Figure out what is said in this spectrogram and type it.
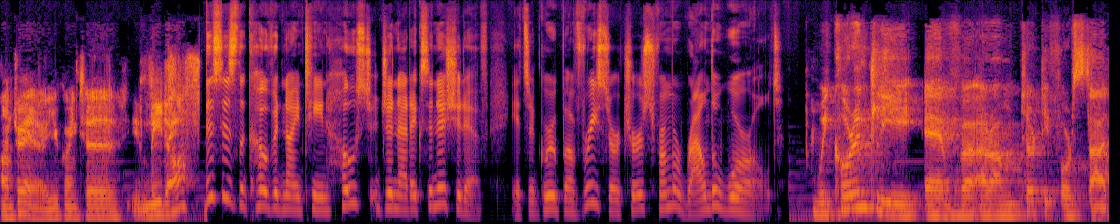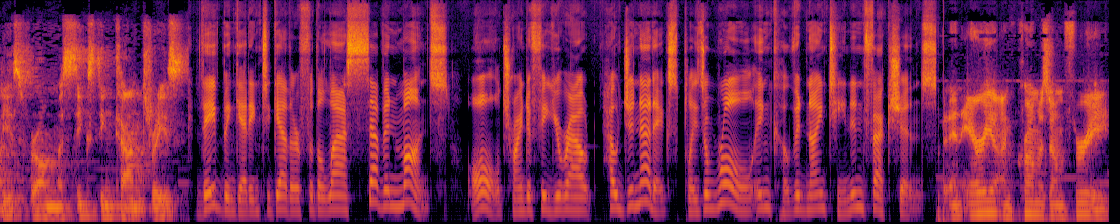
Andrea, are you going to lead off? This is the COVID 19 Host Genetics Initiative. It's a group of researchers from around the world. We currently have uh, around 34 studies from 16 countries. They've been getting together for the last seven months, all trying to figure out how genetics plays a role in COVID 19 infections. An area on chromosome 3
